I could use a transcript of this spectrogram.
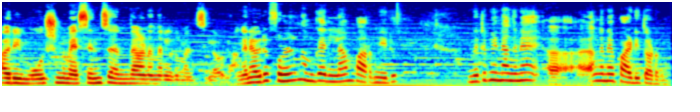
ആ ഒരു ഇമോഷനും എസെൻസ് എന്താണെന്നുള്ളത് മനസ്സിലാവുള്ളൂ. അങ്ങനെ അവർ ഫുൾ നമുക്ക് എല്ലാം പറഞ്ഞുതരും. എന്നിട്ട് പിന്നെ അങ്ങനെ അങ്ങനെ പാടി തുടങ്ങും.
